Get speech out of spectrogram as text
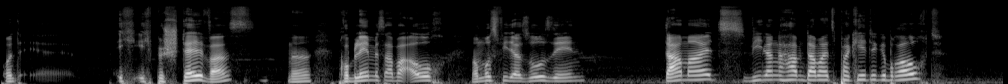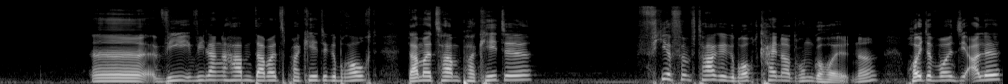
und äh, ich, ich bestell was. Ne? Problem ist aber auch, man muss wieder so sehen, damals, wie lange haben damals Pakete gebraucht? Äh, wie, wie lange haben damals Pakete gebraucht? Damals haben Pakete vier, fünf Tage gebraucht, keiner hat rumgeheult, ne? Heute wollen sie alle,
